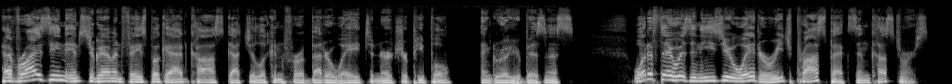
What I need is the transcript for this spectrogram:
have rising Instagram and Facebook ad costs got you looking for a better way to nurture people and grow your business? What if there was an easier way to reach prospects and customers?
